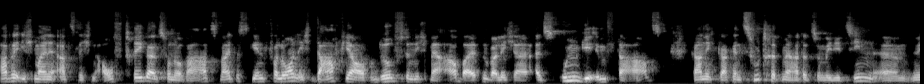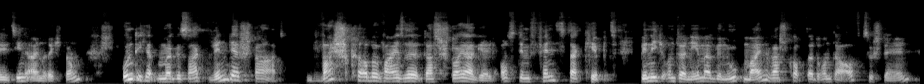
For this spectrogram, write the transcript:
habe ich meine ärztlichen Aufträge als Honorararzt weitestgehend verloren. Ich darf ja auch, dürfte nicht mehr arbeiten, weil ich ja als ungeimpfter Arzt gar nicht, gar keinen Zutritt mehr hatte zur Medizin, äh, Medizineinrichtung. Und ich habe immer gesagt, wenn der Staat waschkörbeweise das Steuergeld aus dem Fenster kippt, bin ich Unternehmer genug, meinen Waschkorb darunter aufzustellen.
